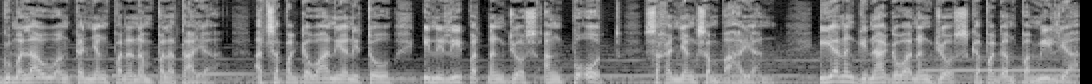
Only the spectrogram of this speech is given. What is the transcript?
gumalaw ang kanyang pananampalataya at sa paggawa niya nito, inilipat ng Diyos ang puot sa kanyang sambahayan. Iyan ang ginagawa ng Diyos kapag ang pamilya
